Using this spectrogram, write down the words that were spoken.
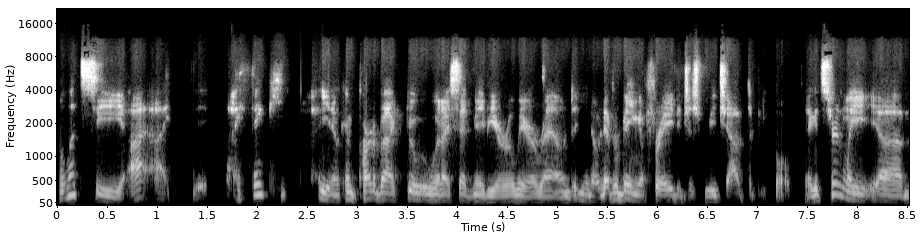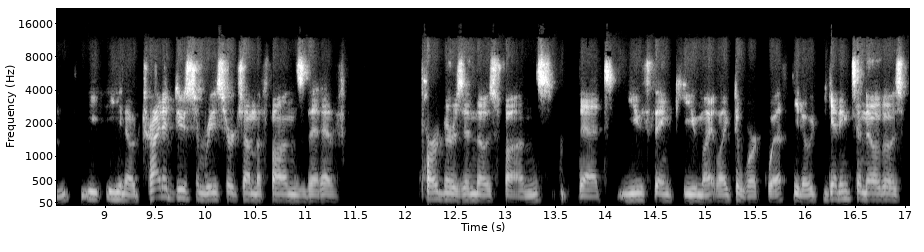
Well, let's see. I I, I think you know, can part of back to what I said maybe earlier around, you know, never being afraid to just reach out to people. Like it's certainly, um, you, you know, try to do some research on the funds that have partners in those funds that you think you might like to work with you know getting to know those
